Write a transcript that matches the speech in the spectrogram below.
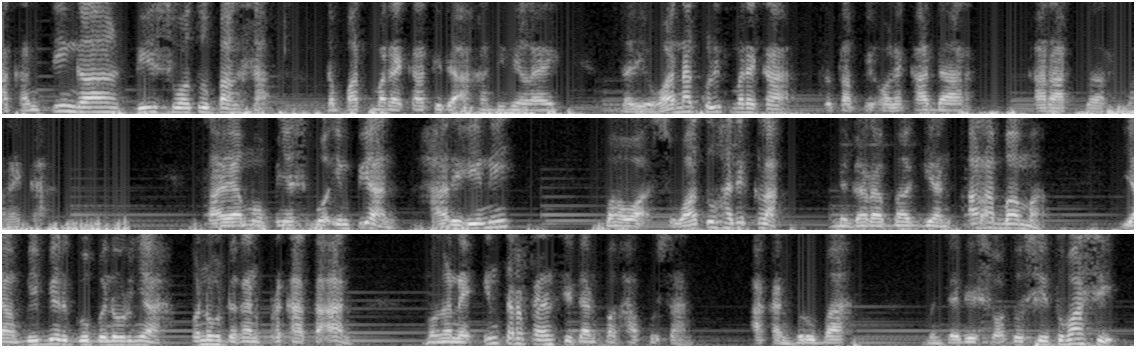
akan tinggal di suatu bangsa tempat mereka tidak akan dinilai dari warna kulit mereka tetapi oleh kadar karakter mereka. Saya mempunyai sebuah impian hari ini bahwa suatu hari kelak negara bagian Alabama yang bibir gubernurnya penuh dengan perkataan mengenai intervensi dan penghapusan akan berubah menjadi suatu situasi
